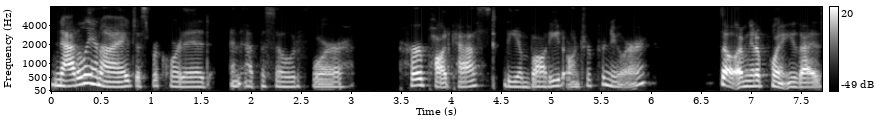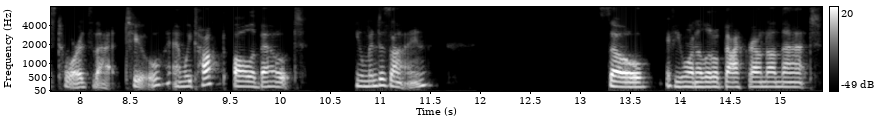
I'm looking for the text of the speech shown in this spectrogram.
Natalie and I just recorded an episode for her podcast, The Embodied Entrepreneur. So I'm going to point you guys towards that too. And we talked all about human design so if you want a little background on that,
